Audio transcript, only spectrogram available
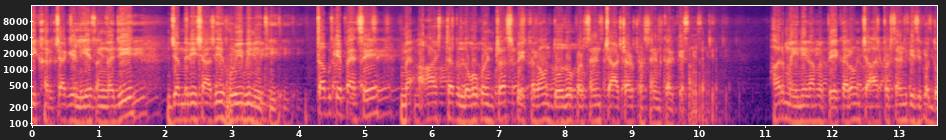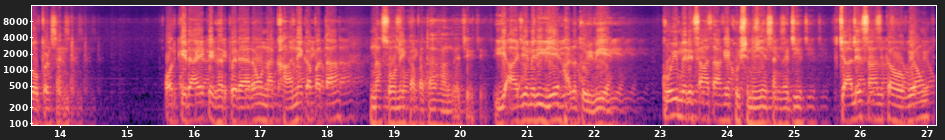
कि खर्चा के लिए। संगत जी जब मेरी शादी हुई भी नहीं थी, तब के पैसे मैं आज तक लोगों को इंटरेस्ट पे कर रहा हूँ दो दो परसेंट चार चार परसेंट करके जी हर महीने का मैं पे कर रहा हूँ, चार परसेंट, किसी को दो परसेंट। और किराए के घर पे रह रहा हूँ, ना खाने का पता, ना सोने का पता, संगत जी। ये आज ये मेरी ये हालत हुई हुई है। कोई मेरे साथ आके खुश नहीं है, संगत जी। चालीस साल का हो गया हूँ,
